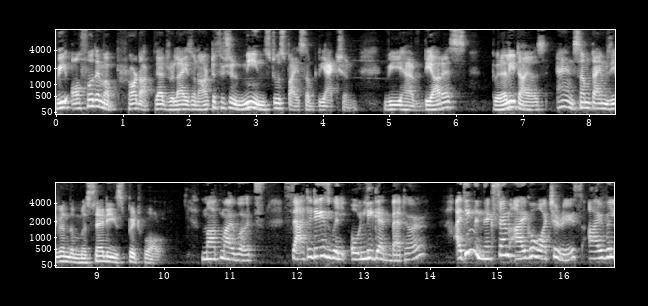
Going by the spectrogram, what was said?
we offer them a product that relies on artificial means to spice up the action. We have DRS, Pirelli tires, and sometimes even the Mercedes pit wall. Mark my words, Saturdays will only get better. I think the next time I go watch a race, I will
